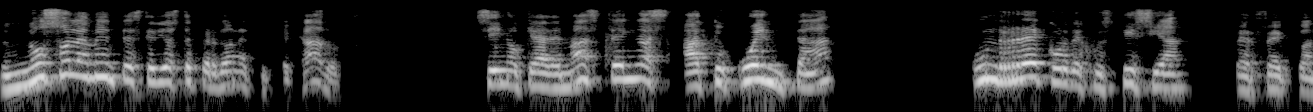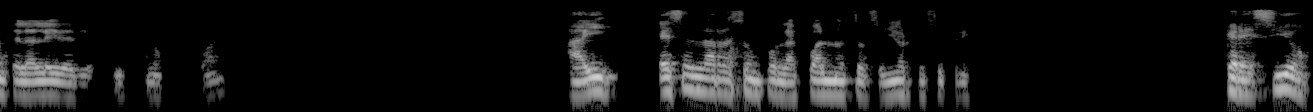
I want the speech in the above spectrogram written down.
no solamente es que Dios te perdone tus pecados, sino que además tengas a tu cuenta un récord de justicia perfecto ante la ley de Dios. Ahí, esa es la razón por la cual nuestro Señor Jesucristo creció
